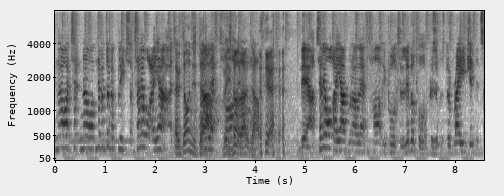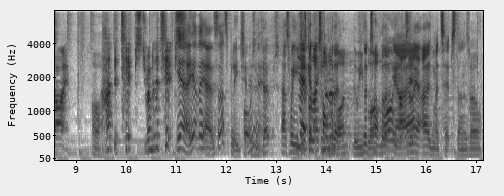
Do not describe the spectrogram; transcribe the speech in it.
no, I te- no, I've never done a bleach. I'll tell you what I had. Now, Don's When I left daft, but he's not that Hartlepool- daft. Yeah, I'll tell you what I had when I left Hartlepool to Liverpool because it was the rage at the time. Oh. I had the tips. Do you remember the tips? Oh. Yeah, yeah, yeah. So that's bleaching, What was isn't the it? tips? That's where you Yeah, just get like, the top you know of the, the blonde- the wee the top of the. one? yeah, Oh. I, I had my tips done as well.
